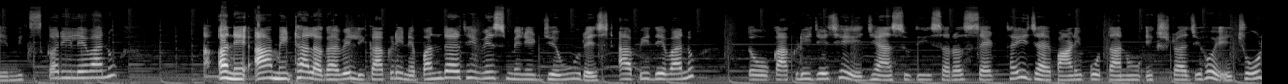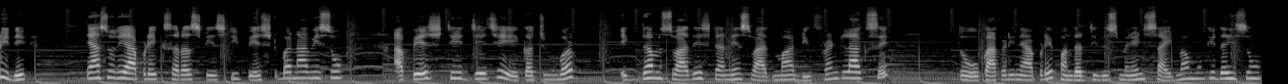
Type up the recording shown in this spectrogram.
એ મિક્સ કરી લેવાનું. અને આ મીઠા લગાવેલી કાકડીને પંદરથી વીસ મિનિટ જેવું રેસ્ટ આપી દેવાનું. તો કાકડી જે છે, જ્યાં સુધી સરસ સેટ થઈ જાય, પાણી પોતાનું એક્સ્ટ્રા જે હોય એ છોડી દે, ત્યાં સુધી આપણે એક સરસ ટેસ્ટી પેસ્ટ બનાવીશું. આ પેસ્ટથી જે છે એ કચુંબર એકદમ સ્વાદિષ્ટ અને સ્વાદમાં ડિફરન્ટ લાગશે. તો કાકડીને આપણે પંદરથી વીસ મિનિટ સાઈડમાં મૂકી દઈશું.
